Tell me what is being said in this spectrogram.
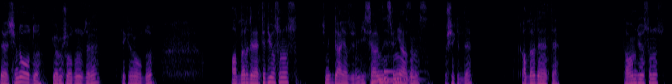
Evet şimdi oldu. Görmüş olduğunuz üzere tekrar oldu. Adları denetle diyorsunuz. Şimdi bir daha yazıyorum. Bilgisayarınızın ismini yazdınız. Bu şekilde. Adları denetle. Tamam diyorsunuz.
